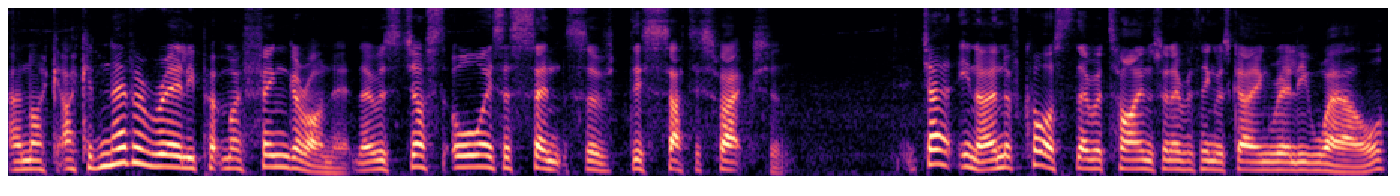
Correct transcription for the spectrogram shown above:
and I, I could never really put my finger on it. There was just always a sense of dissatisfaction. Just, you know, and of course there were times when everything was going really well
